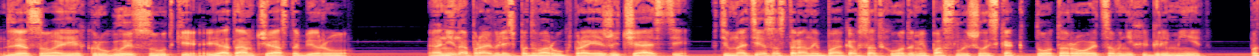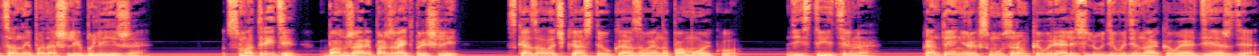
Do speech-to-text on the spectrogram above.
Для своих круглые сутки, я там часто беру». Они направились по двору к проезжей части. В темноте со стороны баков с отходами послышалось, как кто-то роется в них и гремит. Пацаны подошли ближе. «Смотрите, бомжары пожрать пришли», — сказал очкастый, указывая на помойку. «Действительно, в контейнерах с мусором ковырялись люди в одинаковой одежде».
